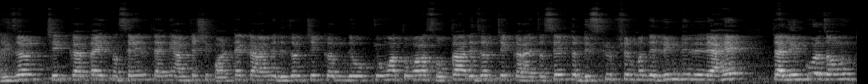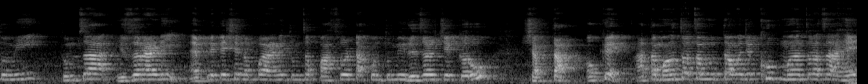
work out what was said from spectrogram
रिझल्ट चेक करता येत नसेल त्यांनी आमच्याशी कॉन्टॅक्ट करा. आम्ही रिझल्ट चेक करून देऊ. किंवा तुम्हाला स्वतः रिझल्ट चेक करायचं असेल तर डिस्क्रिप्शनमध्ये लिंक दिलेली आहे. त्या लिंकवर जाऊन तुम्ही तुमचा user I D application number आणि तुमचा पासवर्ड टाकून तुम्ही रिझल्ट चेक करू शकता. ओके आता महत्त्वाचा मुद्दा म्हणजे खूप महत्त्वाचा आहे.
